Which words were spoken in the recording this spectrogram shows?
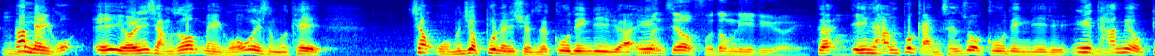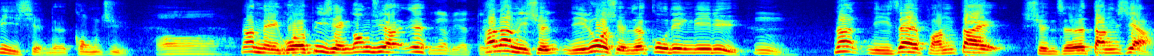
那美国，诶，有人想说，美国为什么可以？像我们就不能选择固定利率啊，因为我们只有浮动利率而已。对，银行不敢乘坐固定利率，因为它没有避险的工具。哦。那美国的避险工具啊，因为它让你选，你如果选择固定利率，嗯，那你在房贷选择的当下，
